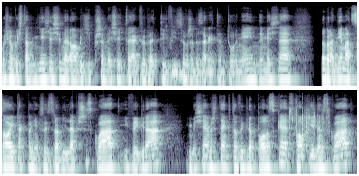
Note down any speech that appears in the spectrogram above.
musiałbyś tam nieźle się narobić i przemyśleć to, jak wybrać tych widzów, żeby zagrać ten turniej. No i myślę, dobra, nie ma co i tak pewnie ktoś zrobi lepszy skład i wygra. I myślałem, że ten, kto wygra Polskę, top jeden skład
